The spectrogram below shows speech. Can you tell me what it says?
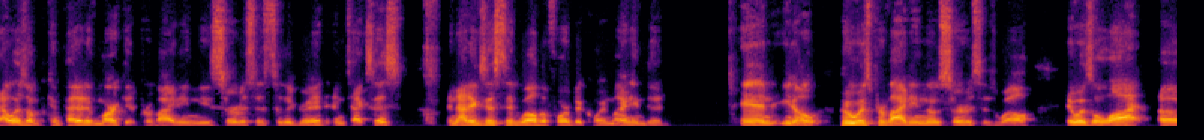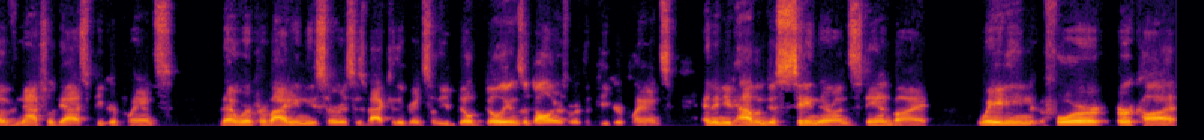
That was a competitive market providing these services to the grid in Texas, and that existed well before Bitcoin mining did. And you know who was providing those services? Well, it was a lot of natural gas peaker plants that were providing these services back to the grid. So you build billions of dollars worth of peaker plants, and then you'd have them just sitting there on standby, waiting for ERCOT,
